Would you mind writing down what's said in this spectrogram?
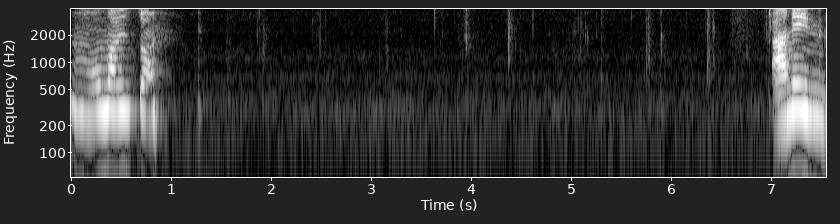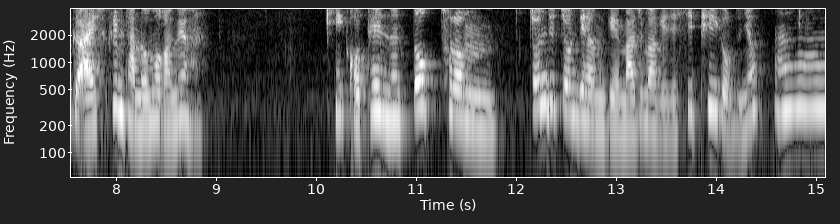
음, 너무 맛있어. 안에 있는 그 아이스크림 다 넘어가면 이 겉에 있는 떡처럼 쫀디쫀디한 게 마지막에 이제 씹히거든요. 음.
